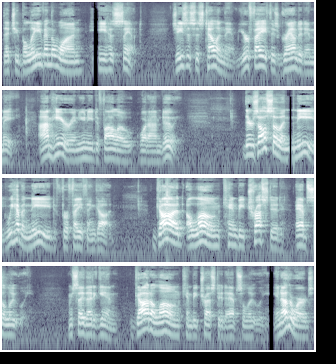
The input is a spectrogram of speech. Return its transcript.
that you believe in the one he has sent. Jesus is telling them, Your faith is grounded in me. I'm here and you need to follow what I'm doing. There's also a need, we have a need for faith in God. God alone can be trusted absolutely. Let me say that again. God alone can be trusted absolutely. In other words,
